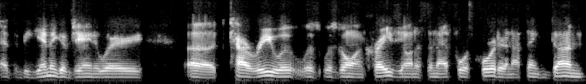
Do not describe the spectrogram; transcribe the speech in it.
at the beginning of January, uh, Kyrie was was going crazy on us in that fourth quarter, and I think Dunn.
